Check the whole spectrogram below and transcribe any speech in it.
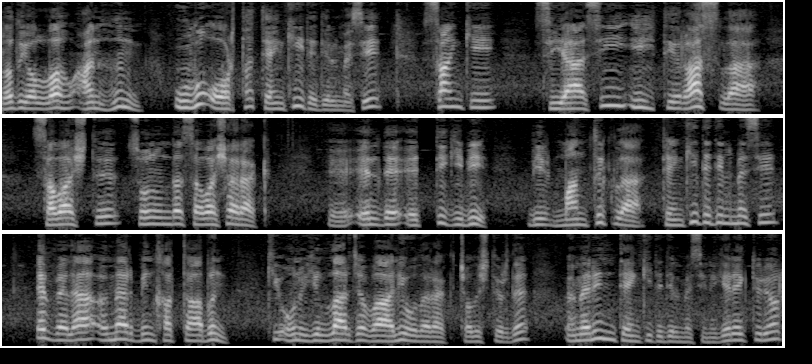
radıyallahu anh'ın ulu orta tenkit edilmesi sanki siyasi ihtirasla savaştı, sonunda savaşarak e, elde etti gibi bir mantıkla tenkit edilmesi evvela Ömer bin Hattab'ın ki onu yıllarca vali olarak çalıştırdı. Ömer'in tenkit edilmesini gerektiriyor.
